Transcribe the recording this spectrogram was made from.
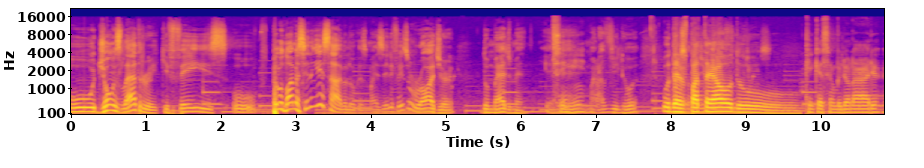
O John Slattery, que fez o. Pelo nome assim ninguém sabe, Lucas, mas ele fez o Roger do Mad Men. É Sim. maravilhoso. O Dev Patel do Quem Quer Ser um Milionário.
